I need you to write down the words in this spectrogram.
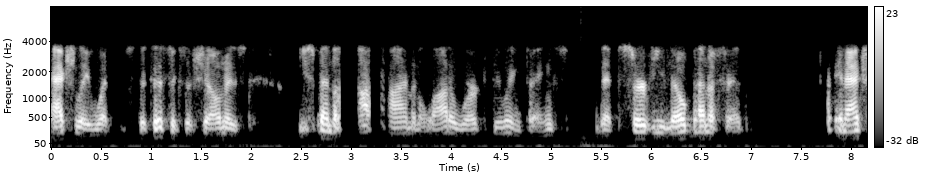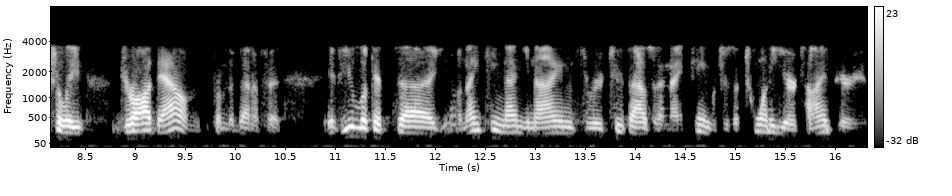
Actually, what statistics have shown is you spend a lot of time and a lot of work doing things that serve you no benefit and actually draw down from the benefit. If you look at uh, you know 1999 through 2019, which is a 20-year time period,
